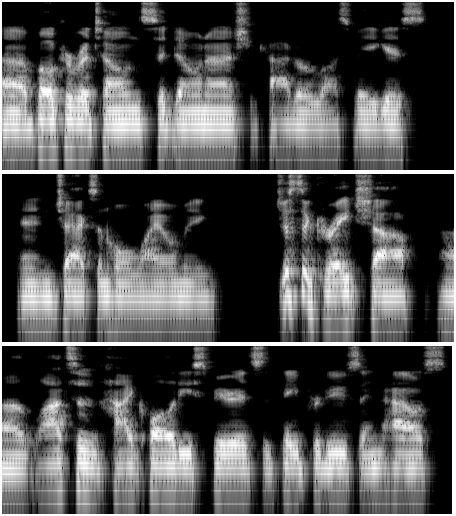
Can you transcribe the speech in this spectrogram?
uh, Boca Raton, Sedona, Chicago, Las Vegas, and Jackson Hole, Wyoming. Just a great shop. Uh, lots of high quality spirits that they produce in house.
